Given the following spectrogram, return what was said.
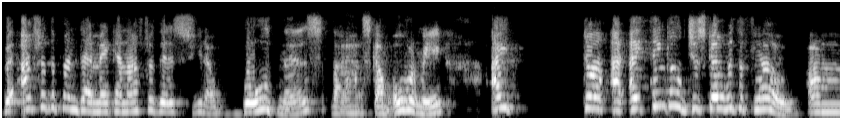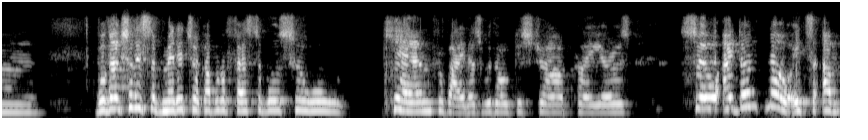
But after the pandemic and after this, you know, boldness that has come over me, I don't. I, I think I'll just go with the flow. Um, We've actually submitted to a couple of festivals who can provide us with orchestra players. So I don't know. It's um,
